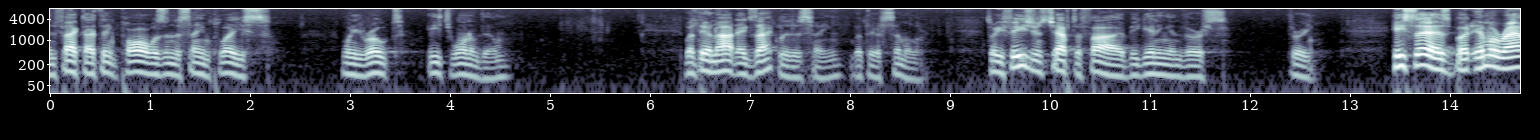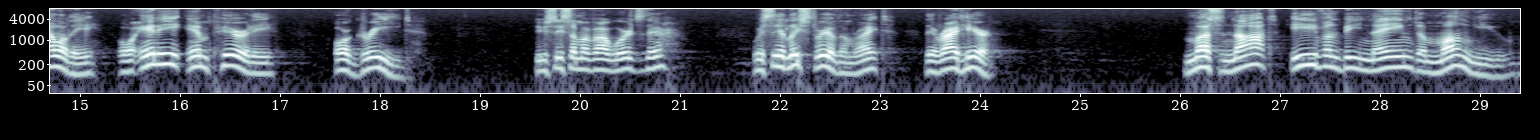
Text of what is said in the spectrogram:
In fact, I think Paul was in the same place when he wrote each one of them. But they're not exactly the same, but they're similar. So, Ephesians chapter 5, beginning in verse 3. He says, But immorality or any impurity or greed. Do you see some of our words there? We see at least three of them, right? They're right here. Must not even be named among you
